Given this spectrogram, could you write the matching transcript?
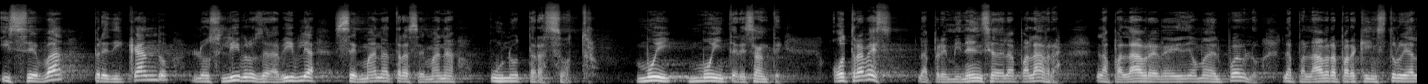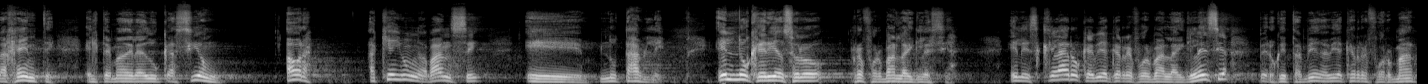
Y se va predicando los libros de la Biblia semana tras semana, uno tras otro. Muy, muy interesante. Otra vez, la preeminencia de la palabra, la palabra en el idioma del pueblo, la palabra para que instruya a la gente, el tema de la educación. Ahora, aquí hay un avance eh, notable. Él no quería solo reformar la iglesia. Él es claro que había que reformar la iglesia, pero que también había que reformar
